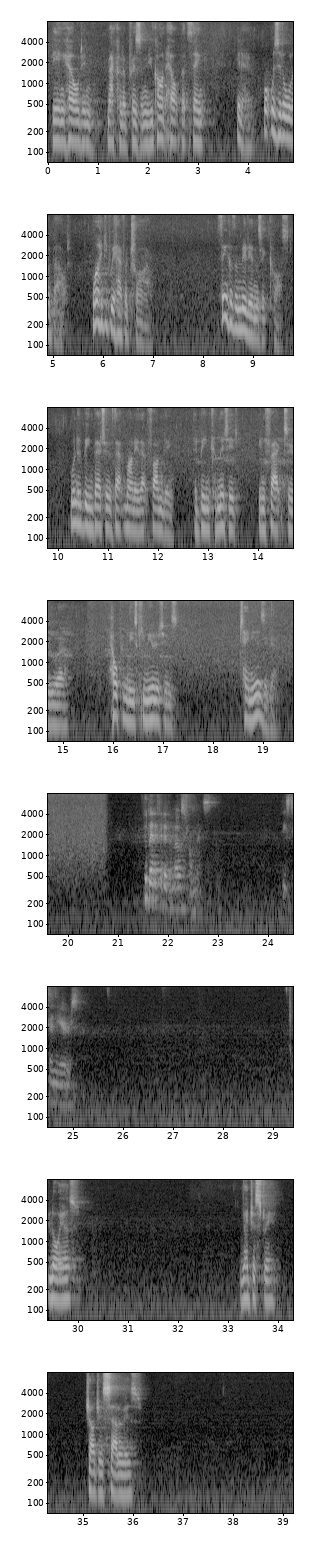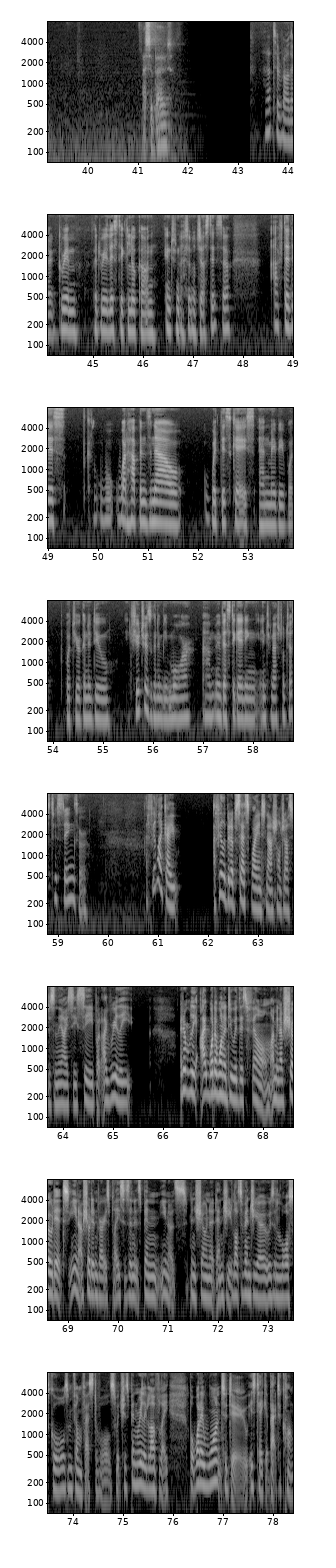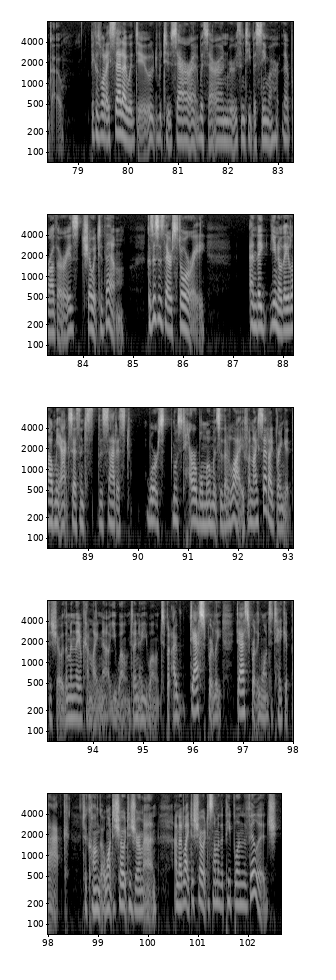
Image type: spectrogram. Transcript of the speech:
being held in Makala prison, you can't help but think, you know, what was it all about? Why did we have a trial? Think of the millions it cost. Wouldn't it have been better if that money, that funding, had been committed, in fact, to uh, helping these communities 10 years ago? Who benefited the most from this? these 10 years? Lawyers, registry, judges' salaries. I suppose. That's a rather grim but realistic look on international justice. So, after this, what happens now with this case, and maybe what what you're going to do in future is going to be more um, investigating international justice things, or I feel like I, I feel a bit obsessed by international justice and the ICC, but I really, I don't really. I what I want to do with this film. I mean, I've showed it. You know, I've showed it in various places, and it's been, you know, it's been shown at NG, lots of NGOs and law schools and film festivals, which has been really lovely. But what I want to do is take it back to Congo because what I said I would do to Sarah with Sarah and Ruth and Tibasima, their brother, is show it to them because this is their story, and they, you know, they allowed me access into the saddest, worst, most terrible moments of their life, and I said I'd bring it to show them, and they were kind of like, "No, you won't. I know you won't." But I desperately, desperately want to take it back to Congo. I want to show it to Germain, and I'd like to show it to some of the people in the village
